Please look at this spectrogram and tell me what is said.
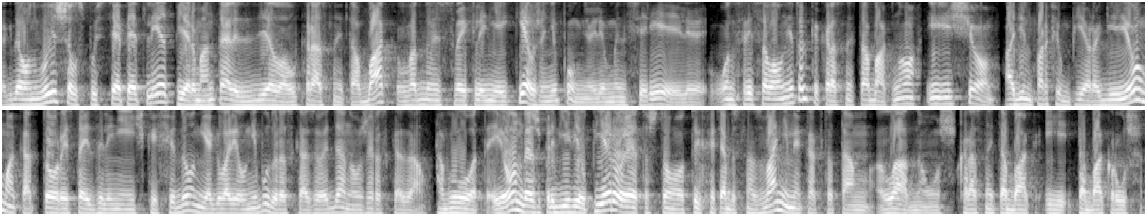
Когда он вышел, спустя пять лет, Пьер Монталь сделал красный табак в одной из своих линеек, я уже не помню, или в Мансере, или... Он срисовал не только красный табак, но и еще один парфюм Пьера Гийома, который стоит за линеечкой Федон, я говорил, не буду рассказывать, да, но уже рассказал. Вот, и он даже предъявил Пьеру это, что ты хотя бы с названиями как-то там, ладно уж, красный табак и табак руж.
